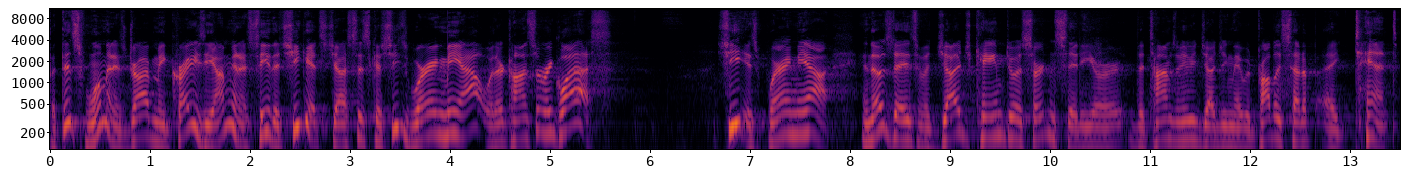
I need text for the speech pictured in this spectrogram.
but this woman is driving me crazy. I'm going to see that she gets justice because she's wearing me out with her constant requests. She is wearing me out. In those days, if a judge came to a certain city or the times of maybe judging, they would probably set up a tent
